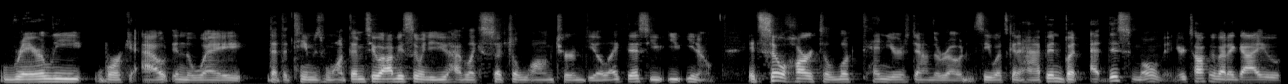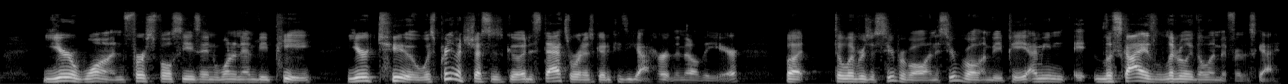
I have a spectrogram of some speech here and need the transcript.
rarely work out in the way that the teams want them to. Obviously, when you have like such a long term deal like this, you you you know it's so hard to look ten years down the road and see what's going to happen. But at this moment, you're talking about a guy who year one, first full season, won an MVP. Year two was pretty much just as good. His stats weren't as good because he got hurt in the middle of the year, but delivers a Super Bowl and a Super Bowl MVP. I mean, it, the sky is literally the limit for this guy.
